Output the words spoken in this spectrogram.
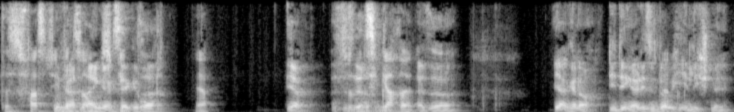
Das ist fast wie Und wir so hatten einem eingangs ja gesagt, Ja. Ja, das So ist eine irre. Zigarre. Also, ja, genau. Die Dinger, die sind, glaube ich, ähnlich schnell.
